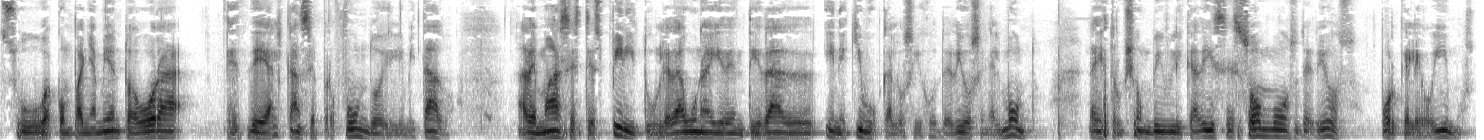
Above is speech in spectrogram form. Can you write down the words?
Su acompañamiento ahora es de alcance profundo y limitado. Además, este espíritu le da una identidad inequívoca a los hijos de Dios en el mundo. La instrucción bíblica dice, somos de Dios porque le oímos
